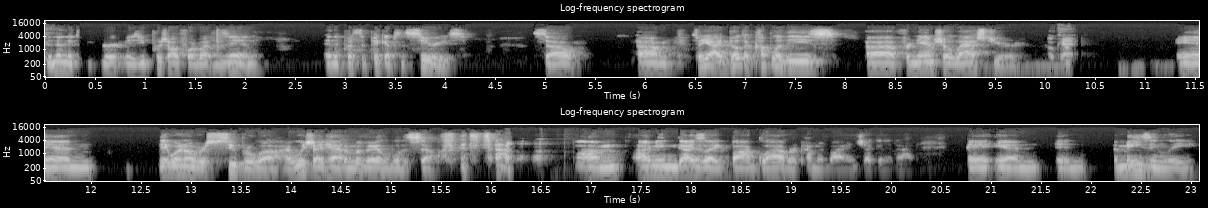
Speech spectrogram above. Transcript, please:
And then the keeper is you push all four buttons in, and it puts the pickups in series. So Um, so yeah, I built a couple of these uh, for NAMM show last year. Okay. And they went over super well. I wish I'd had them available to sell at the time. um, I mean, guys like Bob Glaub are coming by and checking it out, and, and and amazingly,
